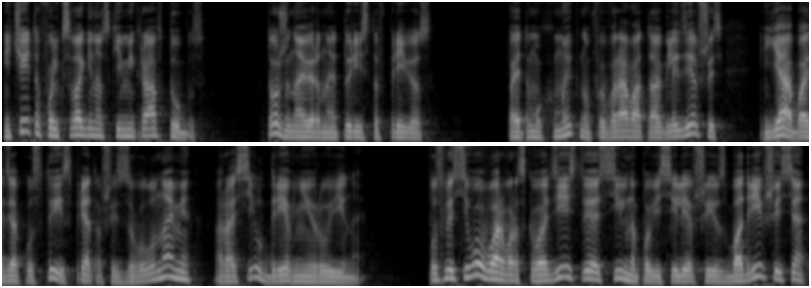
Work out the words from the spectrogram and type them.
и чей-то фольксвагеновский микроавтобус. Тоже, наверное, туристов привез. Поэтому, хмыкнув и воровато оглядевшись, я, обойдя кусты и спрятавшись за валунами, росил древние руины. После всего варварского действия, сильно повеселевший и взбодрившийся,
